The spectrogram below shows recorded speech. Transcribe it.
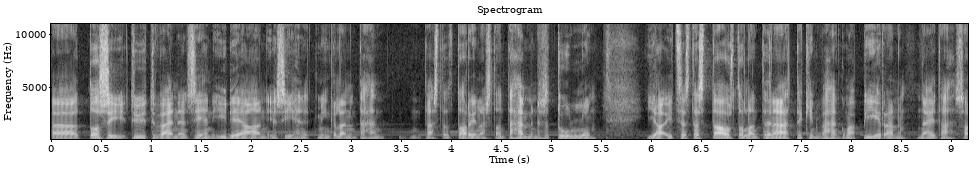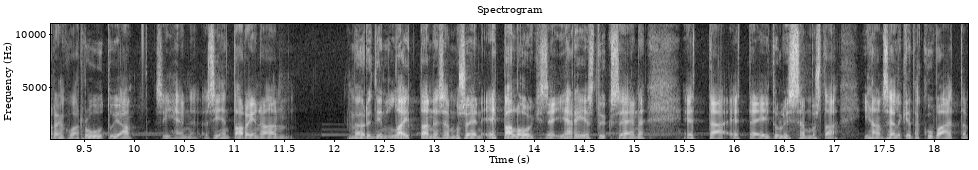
ää, tosi tyytyväinen siihen ideaan ja siihen, että minkälainen tähän, tästä tarinasta on tähän mennessä tullut. Ja itse asiassa tästä taustalla te näettekin vähän, kun mä piirrän näitä sarjakuvan ruutuja siihen, siihen tarinaan. Mä yritin laittaa ne semmoiseen epäloogiseen järjestykseen, että, että ei tulisi semmoista ihan selkeää kuvaa, että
